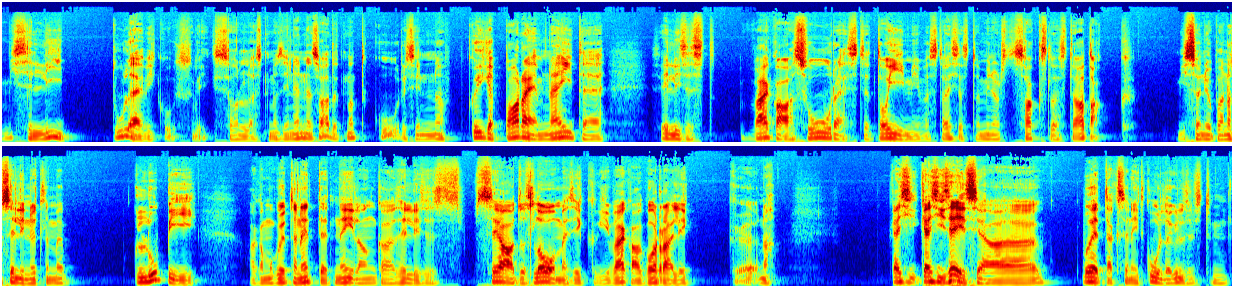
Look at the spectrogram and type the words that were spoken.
mis see liit tulevikuks võiks olla, sest ma siin enne saadet natuke uurisin, noh, kõige parem näide sellisest väga suurest ja toimivast asjast on minu arust sakslaste Adak mis on juba noh, selline ütleme, klubi, aga ma kujutan ette, et neil on ka sellises seadusloomes ikkagi väga korralik noh, käsi, käsi sees ja võetakse neid kuulda küll, see vist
